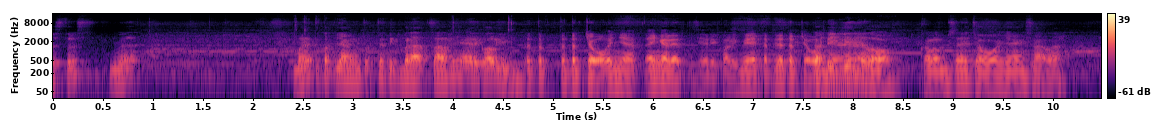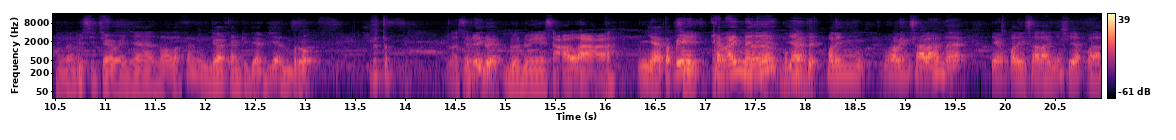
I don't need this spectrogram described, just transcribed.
terus terus? Gimana? Mana tetap yang titik berat? Salahnya Eric Colim tetep tetep cowoknya. Eh nggak lihat si Eriko Limi tapi tetep tapi cowoknya gini loh kalau misalnya cowoknya yang salah tapi si ceweknya nolak kan nggak akan kejadian bro. Tetep Maksudnya dua-duanya salah Iya, tapi Si- yang kan Aing nanya nah, yang bukan. ti- paling paling salah nak, yang paling salahnya siapa?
